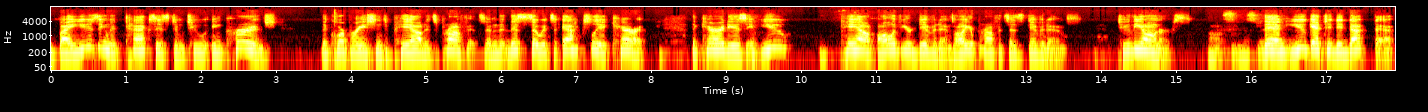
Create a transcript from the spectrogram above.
by using the tax system to encourage the corporation to pay out its profits, and this, so it's actually a carrot. The carrot is if you pay out all of your dividends, all your profits as dividends to the owners, then you get to deduct that.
